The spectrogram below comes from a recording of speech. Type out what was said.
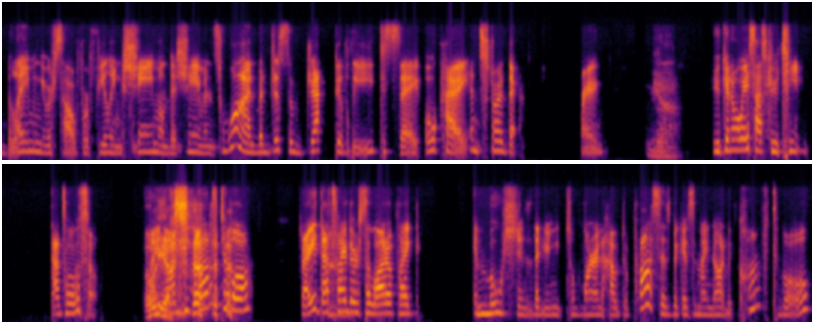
blaming yourself or feeling shame on the shame and so on, but just objectively to say, okay, and start there. Right. Yeah. You can always ask your team. That's also. Oh, yeah. Not be comfortable. right. That's why there's a lot of like emotions that you need to learn how to process because it might not be comfortable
